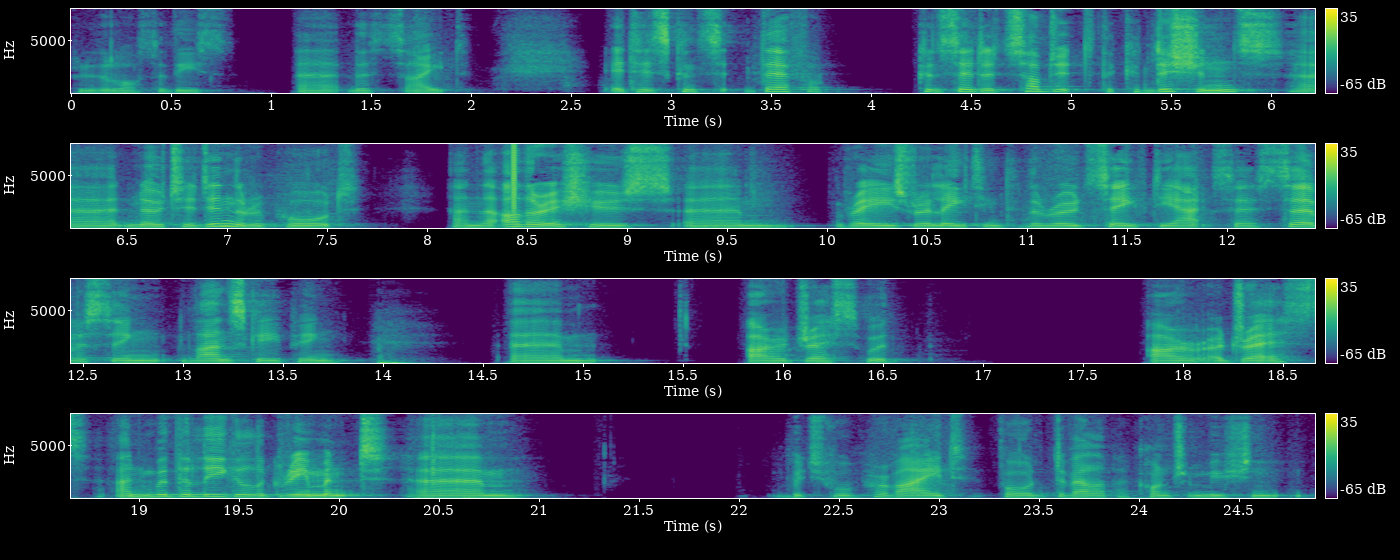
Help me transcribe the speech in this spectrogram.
through the loss of these, uh, this site. It is therefore considered subject to the conditions uh, noted in the report and the other issues um, raised relating to the road safety access, servicing, landscaping um, are addressed with our address and with the legal agreement um, which will provide for developer contribution,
